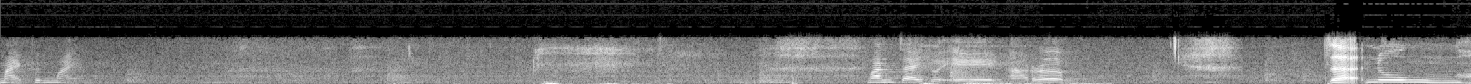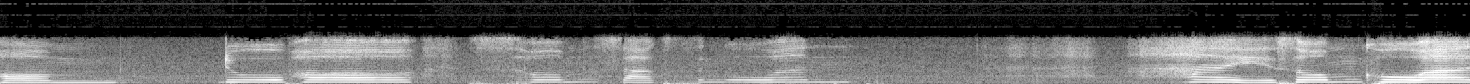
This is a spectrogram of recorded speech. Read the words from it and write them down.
ใหม่ขึ้นใหม่ มั่นใจตัวเองอะเริ่ม จะนุ่งห่มดูพอ สมศักดิ์สงวน ให้สมควร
